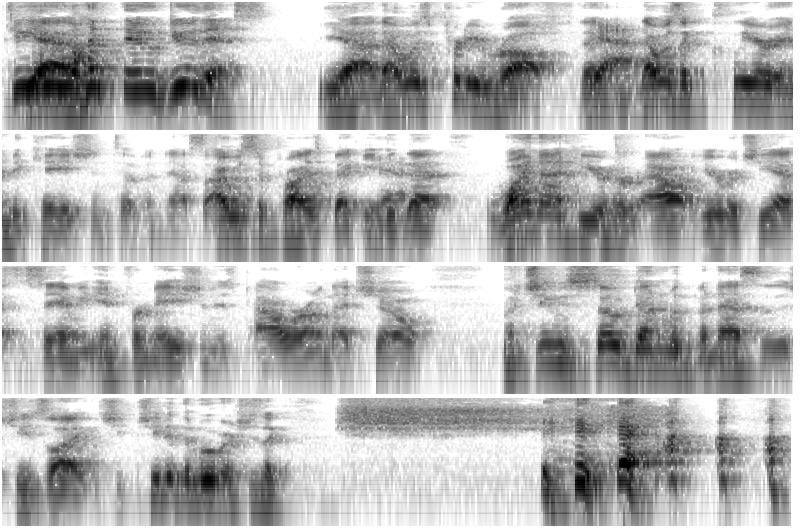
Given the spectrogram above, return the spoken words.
do yeah. you want to do this? Yeah, that was pretty rough. That, Yeah. that was a clear indication to Vanessa. I was surprised Becky Yeah. did that. Why not hear her out, hear what she has to say? I mean, information is power on that show. But she was so done with Vanessa that she's like, she, she did the move she's like, shh,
